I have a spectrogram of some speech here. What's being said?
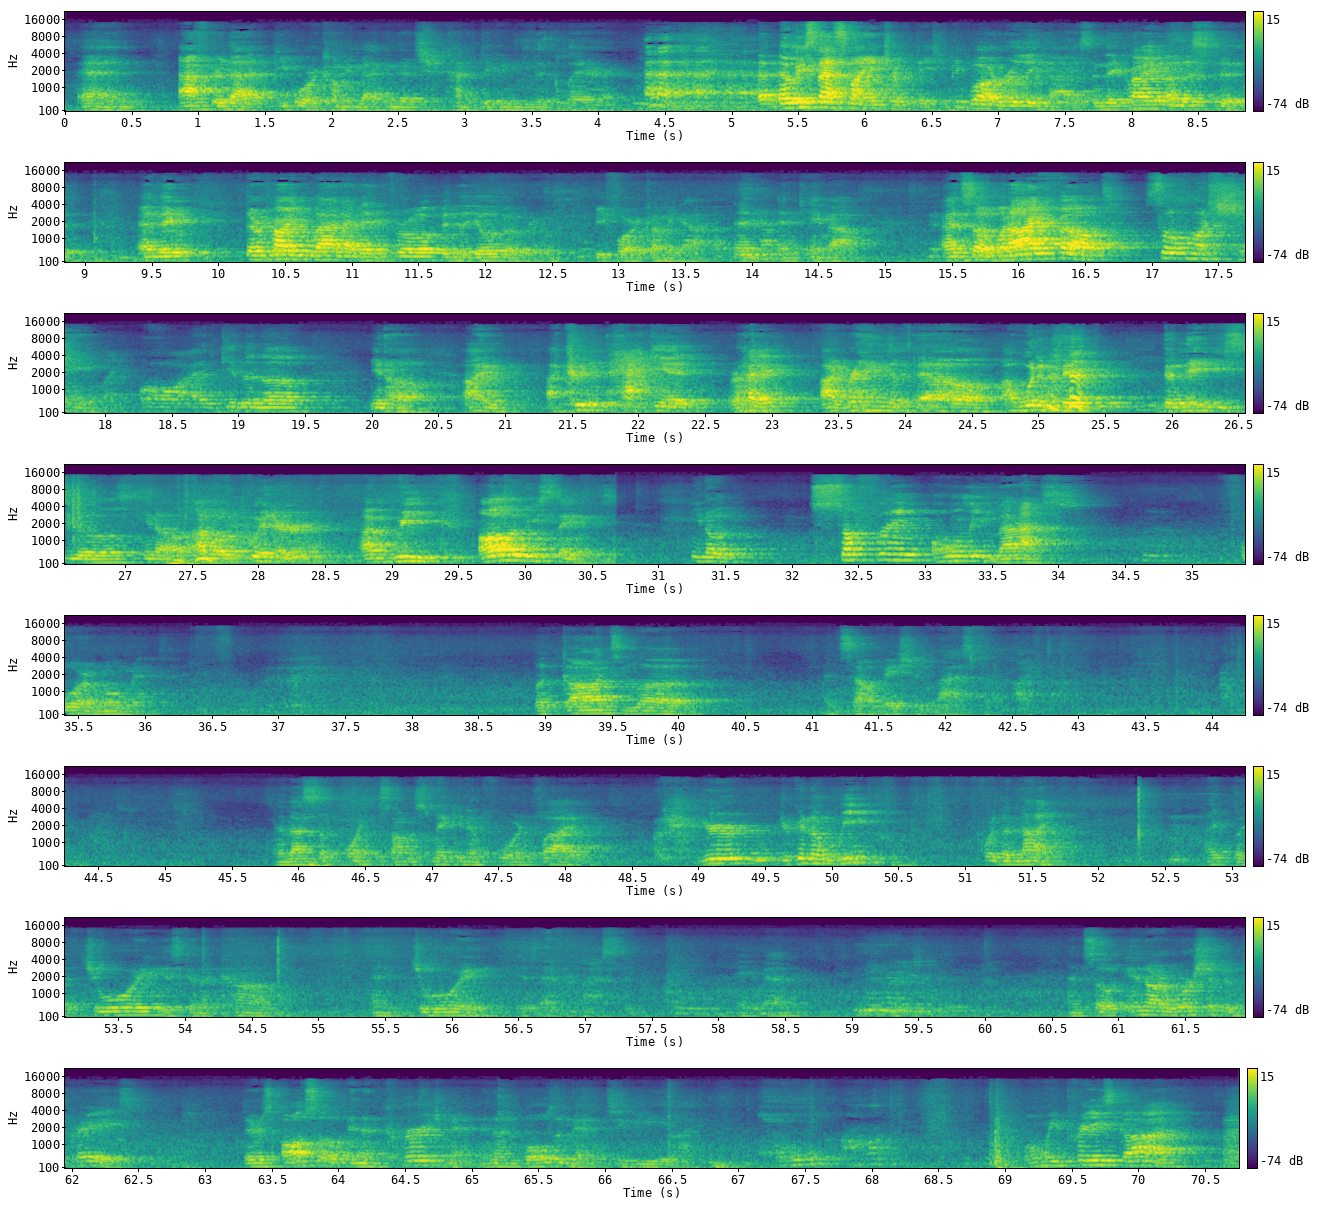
And after that, people were coming back and they're kind of giving me the glare. At least that's my interpretation. People are really nice and they probably understood. And they, they're probably glad I didn't throw up in the yoga room before coming out and, and came out. And so, but I felt so much shame, like, oh, I've given up, you know, I, I couldn't hack it, right? I rang the bell, I wouldn't make the Navy SEALs, you know, I'm a quitter, I'm weak, all of these things. You know, suffering only lasts for a moment. But God's love and salvation lasts lifetime. And that's the point the psalmist making in 4 and 5. You're, you're going to weep for the night, right? but joy is going to come, and joy is everlasting. Amen? Amen? And so in our worship and praise, there's also an encouragement, an emboldenment to be like, hold on. When we praise God,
